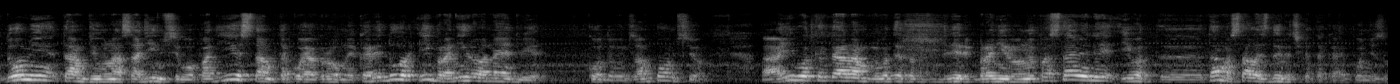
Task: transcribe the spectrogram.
в доме, там, где у нас один всего подъезд, там такой огромный коридор и бронированная дверь кодовым замком, все. И вот когда нам вот эту дверь бронированную поставили, и вот э, там осталась дырочка такая по низу.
